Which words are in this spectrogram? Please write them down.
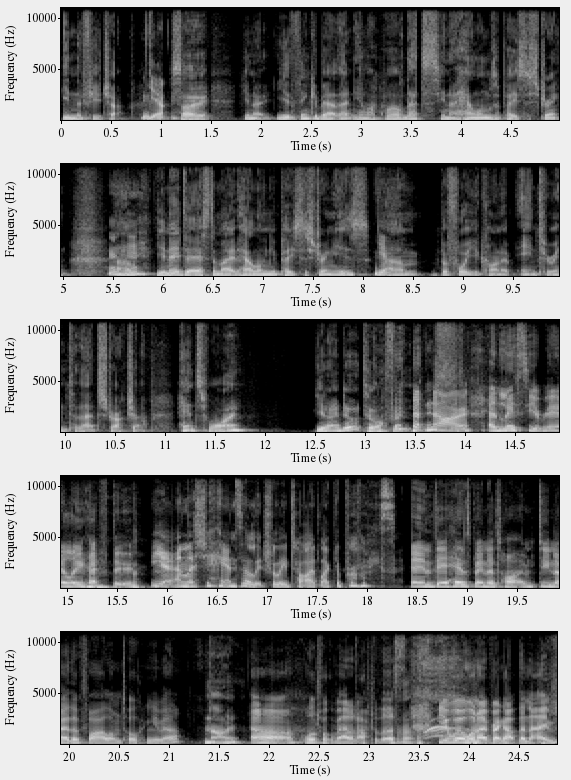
in the future? Yeah. So, you know, you think about that and you're like, well, that's, you know, how long's a piece of string? Um, you need to estimate how long your piece of string is Mm-hmm. Yeah. um, before you kind of enter into that structure. Hence why you don't do it too often. No. Unless you really have to. Yeah, unless your hands are literally tied like the properties. And there has been a time. Do you know the file I'm talking about? no. Oh, we'll talk about it after this. you will when I bring up the name.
